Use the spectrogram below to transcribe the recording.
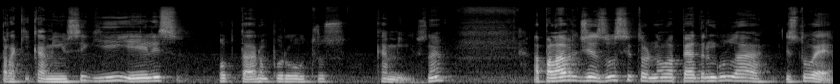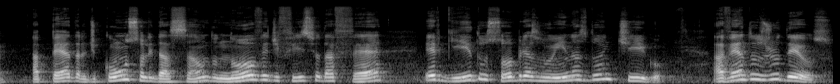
para que caminho seguir e eles optaram por outros caminhos, né? A palavra de Jesus se tornou a pedra angular, isto é, a pedra de consolidação do novo edifício da fé erguido sobre as ruínas do antigo. Havendo os judeus,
